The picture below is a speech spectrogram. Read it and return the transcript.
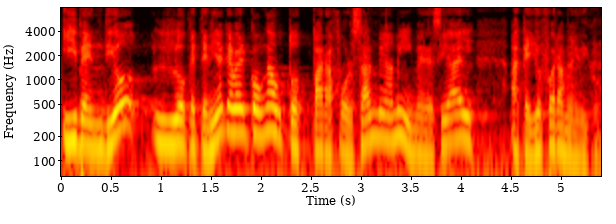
Y vendió lo que tenía que ver con autos para forzarme a mí, me decía él, a que yo fuera médico.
